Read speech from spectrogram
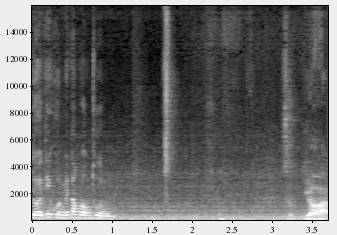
โดยที่คุณไม่ต้องลงทุน สุดยอด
